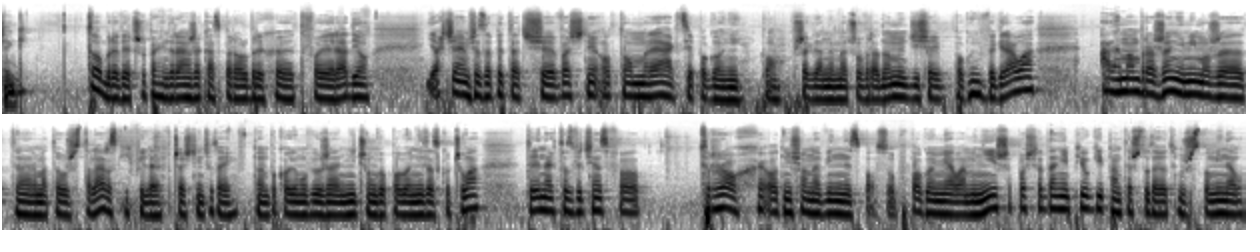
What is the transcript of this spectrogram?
Dzięki. Dobry wieczór, panie trenerze. Kasper Olbrych, twoje radio. Ja chciałem się zapytać właśnie o tą reakcję Pogoni po przegranym meczu w Radomiu. Dzisiaj Pogoń wygrała, ale mam wrażenie, mimo że trener Mateusz Stolarski chwilę wcześniej tutaj w pokoju mówił, że niczym go Pogoń nie zaskoczyła, to jednak to zwycięstwo trochę odniesione w inny sposób. Pogoń miała mniejsze posiadanie piłki, pan też tutaj o tym już wspominał,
